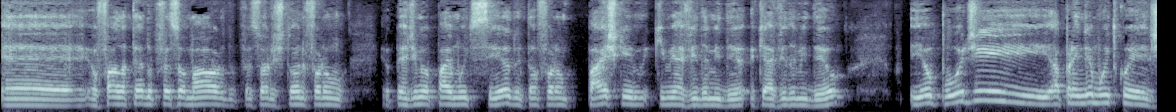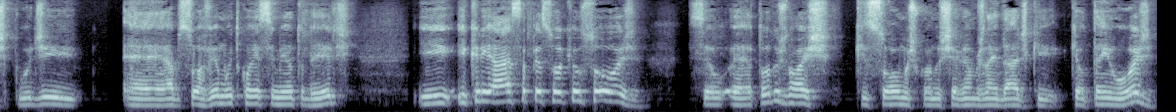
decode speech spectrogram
É, eu falo até do professor Mauro, do professor Aristônio, foram. Eu perdi meu pai muito cedo, então foram pais que, que minha vida me deu, que a vida me deu. E eu pude aprender muito com eles, pude é, absorver muito conhecimento deles e, e, criar essa pessoa que eu sou hoje. Eu, é, todos nós que somos, quando chegamos na idade que, que eu tenho hoje,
